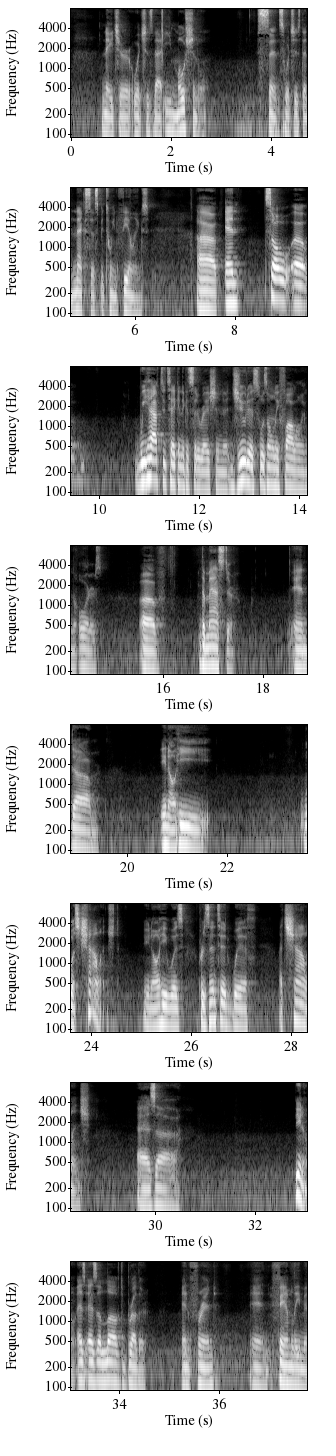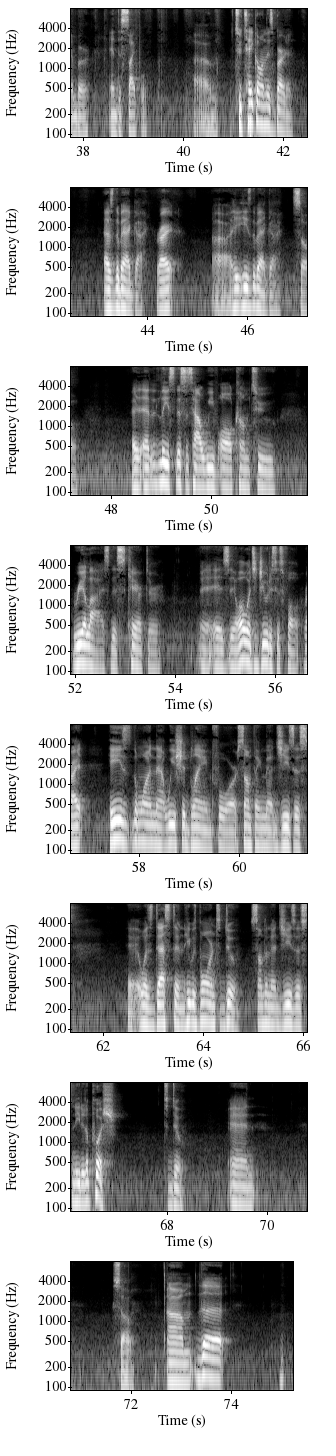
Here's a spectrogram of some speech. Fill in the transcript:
nature, which is that emotional sense, which is the nexus between feelings. Uh, and so uh, we have to take into consideration that Judas was only following the orders of the master and um, you know he was challenged. You know he was presented with a challenge as a you know as as a loved brother and friend and family member and disciple um, to take on this burden as the bad guy, right? Uh, he, he's the bad guy. So at least this is how we've all come to realize this character is oh it's Judas's fault, right? He's the one that we should blame for something that Jesus eh, was destined, he was born to do, something that Jesus needed a push to do. And so um, the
